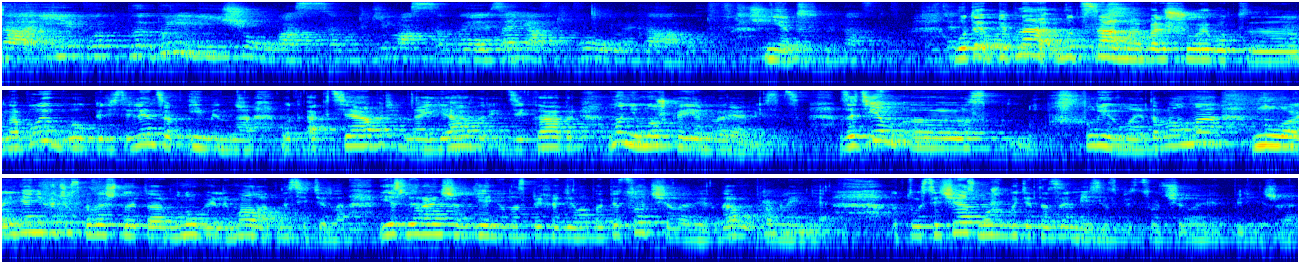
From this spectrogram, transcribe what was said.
Да, и вот бы- были ли еще у вас вот такие массовые заявки, волны, да, вот в течение Нет. 15 Вот, э, 15, вот самый большой вот, э, наплыв был переселенцев именно вот октябрь, ноябрь, декабрь, ну немножко января месяц. Затем э, схлынула эта волна, но я не хочу сказать, что это много или мало относительно. Если раньше в день у нас приходило по 500 человек да, в управление, то сейчас, может быть, это за месяц 500 человек переезжает,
